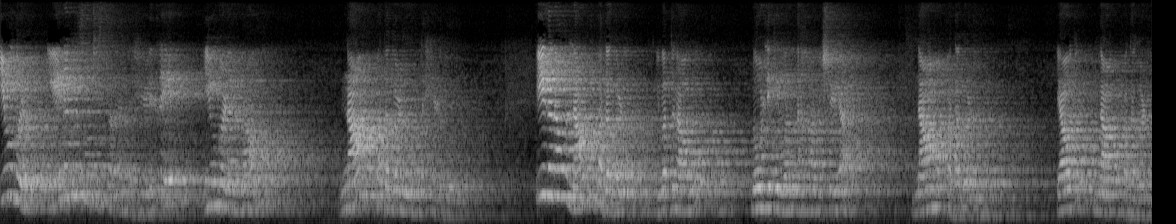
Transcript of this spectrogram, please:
ಇವುಗಳು ಏನನ್ನು ಸೂಚಿಸ್ತದೆ ಅಂತ ಹೇಳಿದ್ರೆ, ಇವುಗಳನ್ನು ನಾವು ನಾಮಪದಗಳು ಅಂತ ಹೇಳ್ಬೋದು. ಈಗ ನಾವು ನಾಮಪದಗಳು, ಇವತ್ತು ನಾವು ನೋಡಲಿಕ್ಕಿರುವಂತಹ ವಿಷಯ ನಾಮಪದಗಳು. ಯಾವುದು? ನಾಮಪದಗಳು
